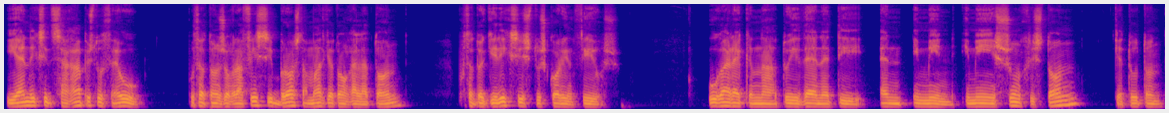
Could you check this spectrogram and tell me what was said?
η ένδειξη της αγάπης του Θεού που θα τον ζωγραφίσει μπρος στα μάτια των Γαλατών, που θα τον κηρύξει στους Κορινθίους. Ουγαρέκνα του ιδένε τι εν ημίν ημί Ιησούν Χριστόν και τούτων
